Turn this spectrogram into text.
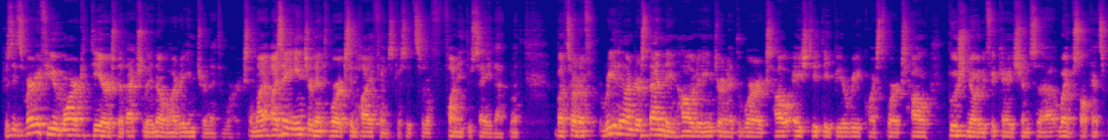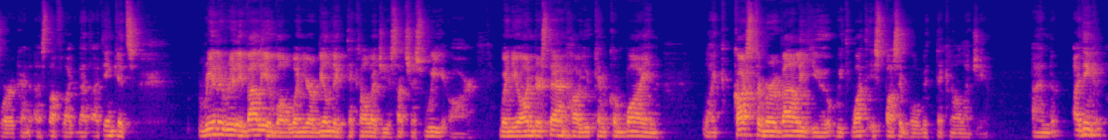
Because it's very few marketeers that actually know how the internet works. And I, I say internet works in hyphens because it's sort of funny to say that, but but sort of really understanding how the internet works, how HTTP request works, how push notifications, uh, WebSockets work, and, and stuff like that. I think it's really, really valuable when you're building technology such as we are, when you understand how you can combine like customer value with what is possible with technology. And I think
